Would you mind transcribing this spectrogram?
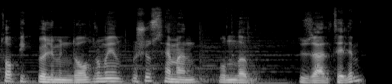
Topic bölümünü doldurmayı unutmuşuz. Hemen bunu da düzeltelim.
